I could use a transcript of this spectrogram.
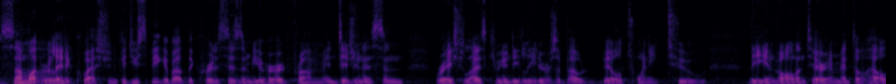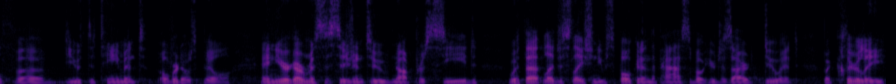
somewhat related question, could you speak about the criticism you heard from Indigenous and racialized community leaders about Bill 22, the involuntary mental health uh, youth detainment overdose bill, and your government's decision to not proceed with that legislation? You've spoken in the past about your desire to do it, but clearly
